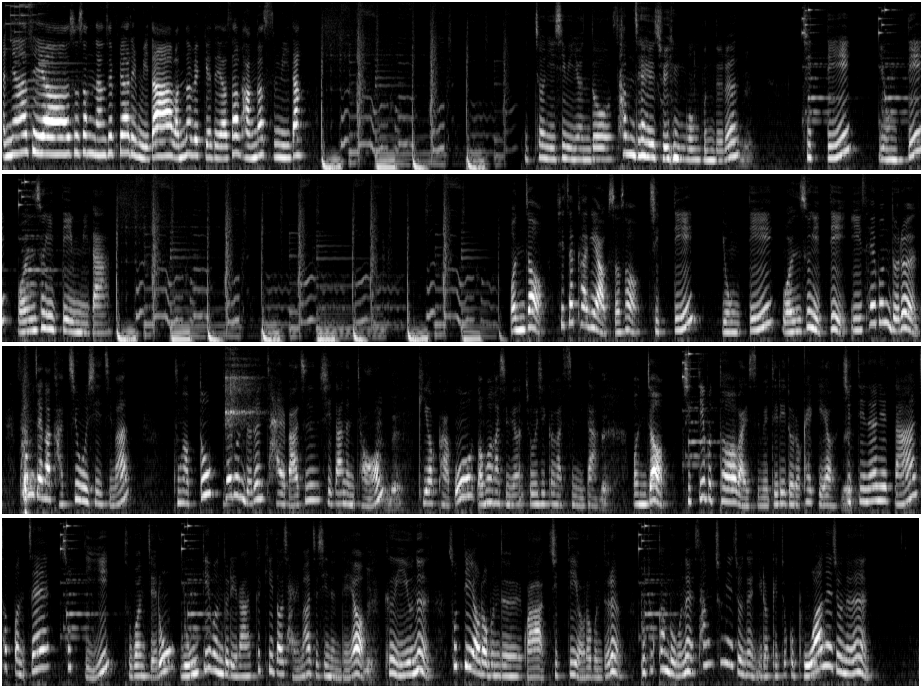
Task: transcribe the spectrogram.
안녕하세요. 수성남 새별입니다. 만나 뵙게 되어서 반갑습니다. 2022년도 3제의 주인공 분들은 네. 쥐띠, 용띠, 원숭이띠입니다. 먼저 시작하기에 앞서서 쥐띠, 용띠, 원숭이띠 이 세 분들은 삼재가 같이 오시지만 궁합도 세 분들은 잘 맞으시다는 점 네. 기억하고 넘어가시면 좋으실 것 같습니다. 네. 먼저 쥐띠부터 말씀을 드리도록 할게요. 네. 쥐띠는 일단 첫 번째 소띠, 두 번째로 용띠 분들이랑 특히 더 잘 맞으시는데요. 네. 그 이유는 소띠 여러분들과 쥐띠 여러분들은 부족한 부분을 상충해주는 이렇게 조금 보완해주는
